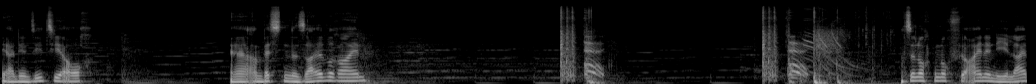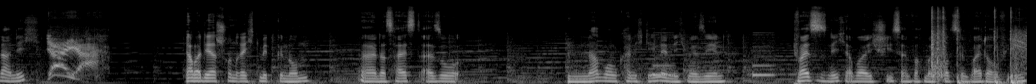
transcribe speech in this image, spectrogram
Ja, den sieht sie auch. Äh, am besten eine Salve rein. Sie noch genug für eine? Nee, leider nicht. Ja, ja. Aber der ist schon recht mitgenommen. Äh, das heißt also... Na, warum kann ich den denn nicht mehr sehen? Ich weiß es nicht, aber ich schieße einfach mal trotzdem weiter auf ihn.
